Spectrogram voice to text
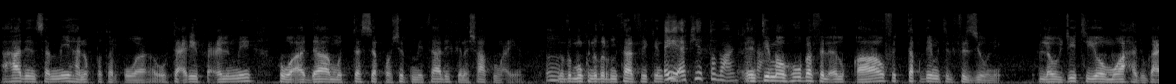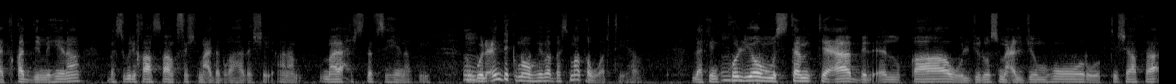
هذه نسميها نقطة القوة وتعريف علمي هو أداء متسق وشبه مثالي في نشاط معين. نضرب- ممكن نضرب مثال فيك أنت؟ إي أكيد طبعا أنت موهوبة في الإلقاء وفي التقديم التلفزيوني. لو جيتي يوم واحد وقاعد تقدمي هنا بس تقولي خلاص أنا طفشت ما عاد أبغى هذا الشيء أنا ما احس نفسي هنا فيه. نقول عندك موهبة بس ما طورتيها. لكن كل يوم مستمتعة بالإلقاء والجلوس مع الجمهور واكتشاف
